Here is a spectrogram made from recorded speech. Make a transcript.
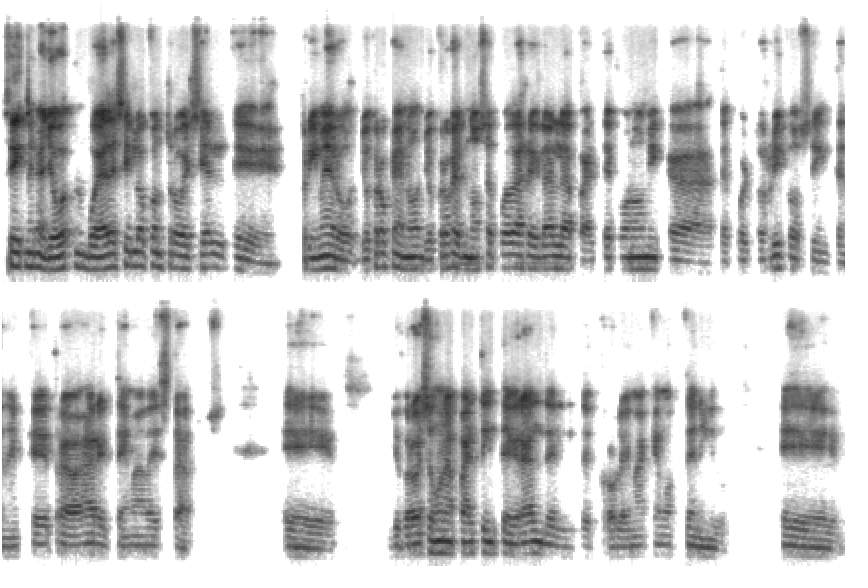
Sí, mira, yo voy a decir lo controversial. Eh, primero, yo creo que no, yo creo que no se puede arreglar la parte económica de Puerto Rico sin tener que trabajar el tema de estatus. Eh, yo creo que eso es una parte integral del, del problema que hemos tenido. Eh,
